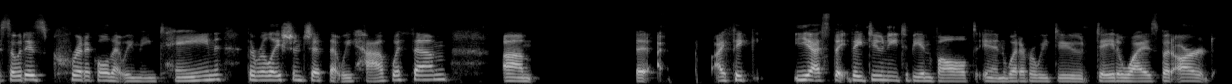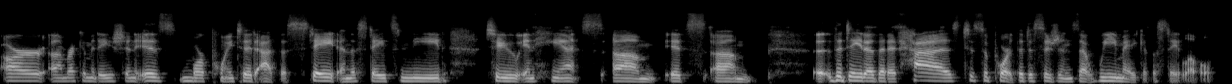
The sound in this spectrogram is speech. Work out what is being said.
So it is critical that we maintain the relationship that we have with them. Um, I- I think, yes, they, they do need to be involved in whatever we do data wise, but our, our um, recommendation is more pointed at the state and the state's need to enhance um, its um, uh, the data that it has to support the decisions that we make at the state level.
